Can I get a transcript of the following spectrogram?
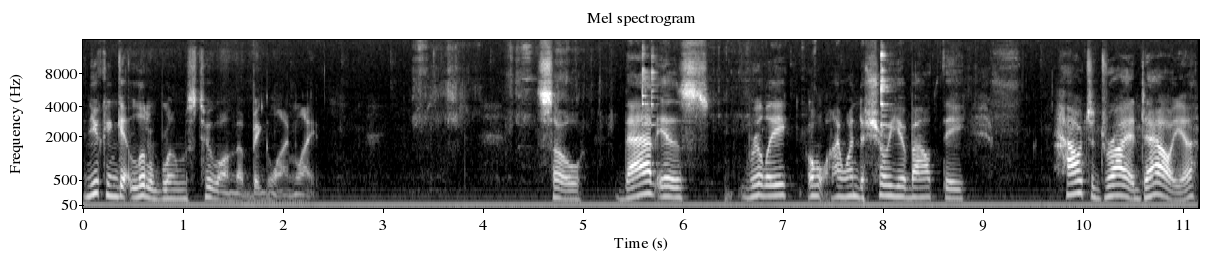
And you can get little blooms too on the big limelight. So that is really, oh, I wanted to show you about the how to dry a dahlia.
